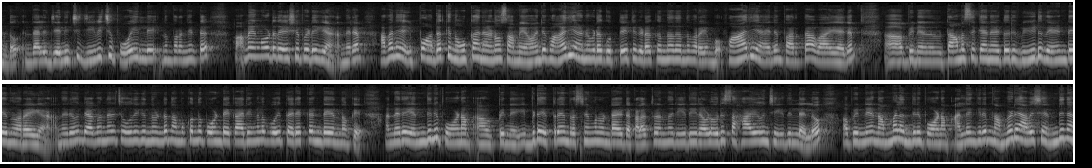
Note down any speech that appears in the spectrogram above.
ഉണ്ടോ? എന്തായാലും ജനിച്ച് ജീവിച്ച് പോയില്ലേ എന്നും പറഞ്ഞിട്ട് അമ്മ അങ്ങോട്ട് ദേഷ്യപ്പെടുകയാണ്. അന്നേരം അവന് ഇപ്പോൾ അതൊക്കെ നോക്കാനാണോ സമയം? അവന്റെ ഭാര്യയാണ് ഇവിടെ കുത്തേറ്റ് കിടക്കുന്നതെന്ന് പറയുമ്പോൾ ഭാര്യയായാലും ഭർത്താവായാലും പിന്നെ താമസിക്കാനായിട്ട് ഒരു വീട് വേണ്ടേ എന്ന് പറയുകയാണ്. അന്നേരവും രാഘവന്നേരം ചോദിക്കുന്നുണ്ട് നമുക്കൊന്ന് പോകണ്ടേ കാര്യങ്ങൾ പോയി തിരക്കണ്ടേ? എന്നൊക്കെ. അന്നേരം എന്തിനു പോകണം പിന്നെ ഇവിടെ ഇത്രയും പ്രശ്നങ്ങളുണ്ടായിട്ട് കളക്ടർ എന്ന രീതിയിൽ അവൾ ഒരു സഹായവും ചെയ്തില്ലല്ലോ. പിന്നെ നമ്മൾ എന്തിനു പോകണം അല്ലെങ്കിലും നമ്മുടെ ആവശ്യം എന്തിനാ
